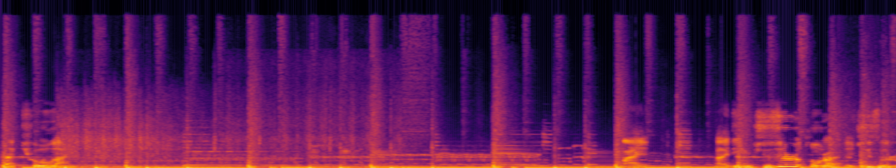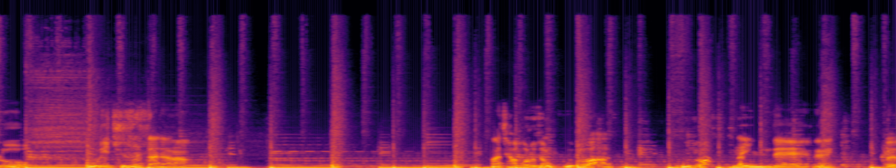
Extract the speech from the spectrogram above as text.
나 교우가 아니 아니 아, 님 주술로 톱을 하세요 주술로 우리 주술사잖아 아 자고로 전 고조화 고조화 스프나 있는데 네? 왜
